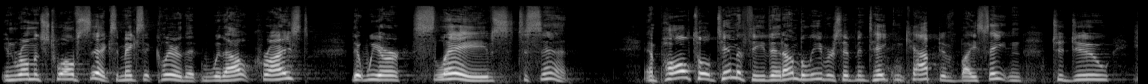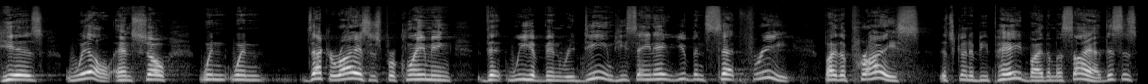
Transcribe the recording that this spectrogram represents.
In Romans 12, 6, it makes it clear that without Christ, that we are slaves to sin. And Paul told Timothy that unbelievers have been taken captive by Satan to do his will. And so when, when Zacharias is proclaiming that we have been redeemed, he's saying, hey, you've been set free by the price that's going to be paid by the Messiah. This is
